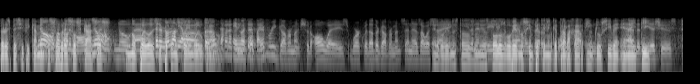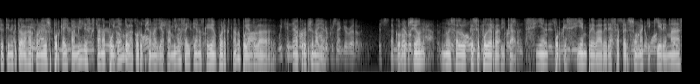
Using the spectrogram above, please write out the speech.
pero específicamente No, sobre esos casos no puedo decir porque no estoy involucrado. nunca en nuestro país. El gobierno de Estados Unidos, todos los gobiernos siempre tienen que trabajar, inclusive en Haití. Se tiene que trabajar con ellos porque hay familias que están apoyando la corrupción allá, familias haitianas que viven fuera que están apoyando la, la corrupción allá. La corrupción no es algo que se puede erradicar, siempre, porque siempre va a haber esa persona que quiere más,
